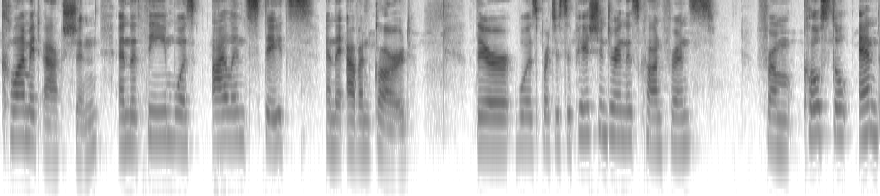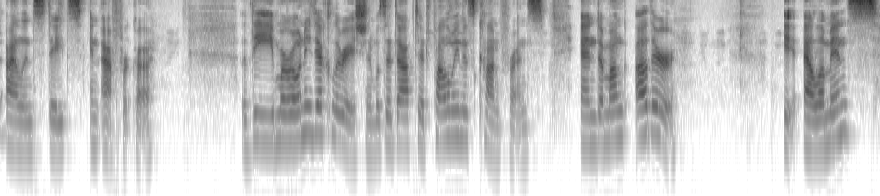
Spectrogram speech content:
Climate Action, and the theme was Island States and the Avant-Garde. There was participation during this conference from coastal and island states in Africa. The Moroni Declaration was adopted following this conference, and among other elements,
